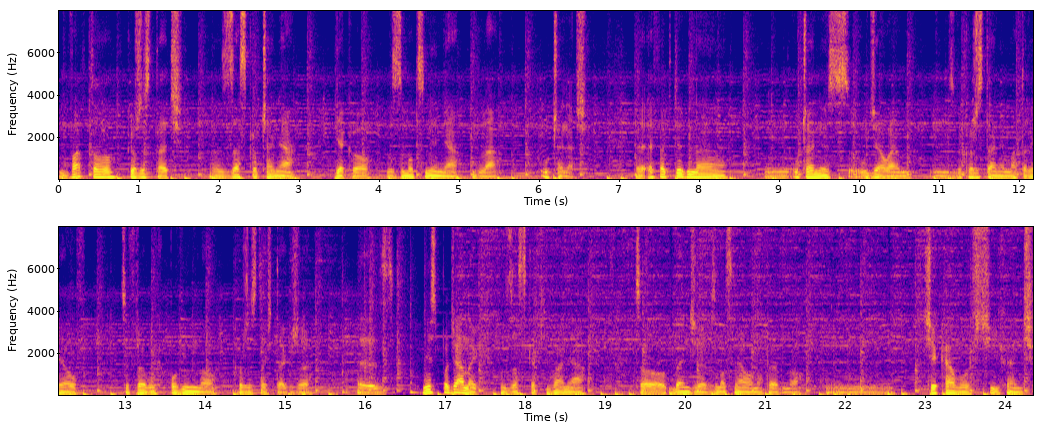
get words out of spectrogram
Warto korzystać z zaskoczenia jako wzmocnienia dla uczenia się. Efektywne mm, uczenie z udziałem, z wykorzystaniem materiałów cyfrowych powinno korzystać także e, z niespodzianek, z zaskakiwania, co będzie wzmacniało na pewno mm, ciekawość i chęć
